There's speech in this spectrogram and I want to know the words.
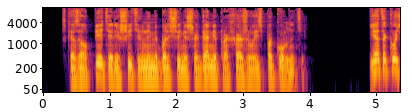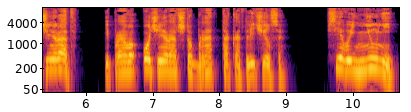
— сказал Петя решительными большими шагами, прохаживаясь по комнате. «Я так очень рад, и, право, очень рад, что брат так отличился. Все вы нюни,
